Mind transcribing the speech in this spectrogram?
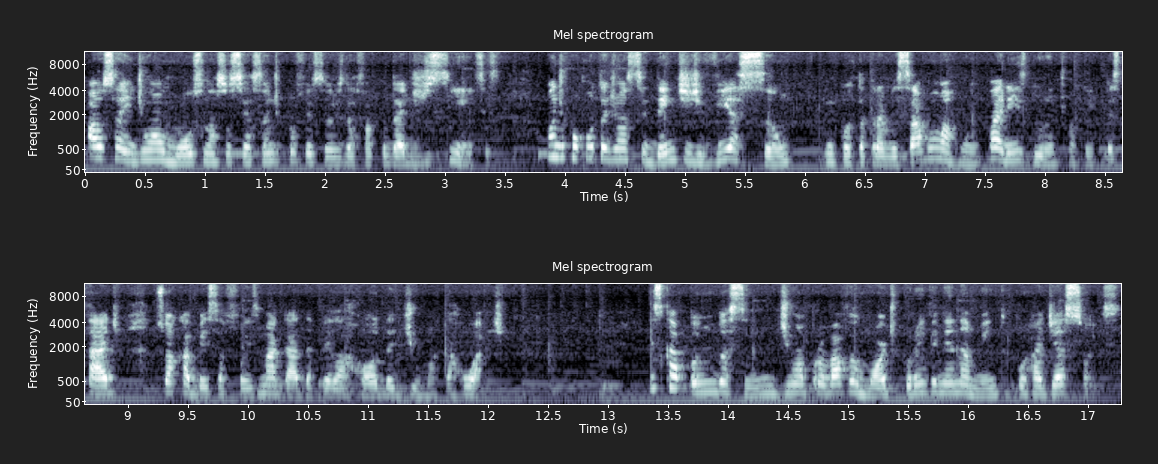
ao sair de um almoço na Associação de Professores da Faculdade de Ciências, onde, por conta de um acidente de viação, enquanto atravessava uma rua em Paris durante uma tempestade, sua cabeça foi esmagada pela roda de uma carruagem escapando assim de uma provável morte por envenenamento por radiações,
